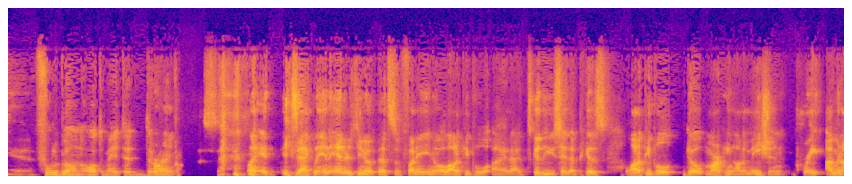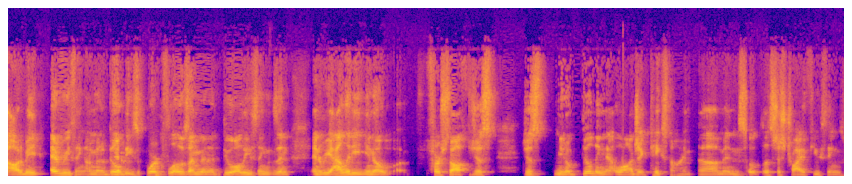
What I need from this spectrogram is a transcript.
uh, full blown automated the wrong right. process well, it, exactly. And Anders, you know, that's so funny. You know, a lot of people, I, I, it's good that you say that because a lot of people go marketing automation. Great. I'm going to automate everything. I'm going to build yeah. these workflows. I'm going to do all these things. And in reality, you know, first off, just just you know building that logic takes time um, and mm. so let's just try a few things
